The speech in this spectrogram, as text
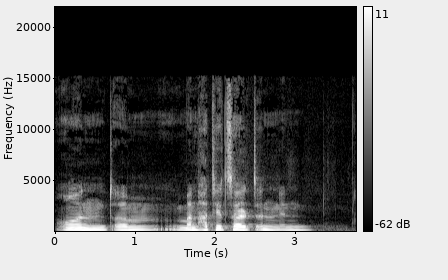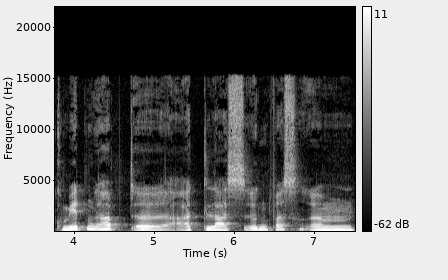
Und ähm, man hat jetzt halt einen, einen Kometen gehabt, äh, Atlas irgendwas. Ähm,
